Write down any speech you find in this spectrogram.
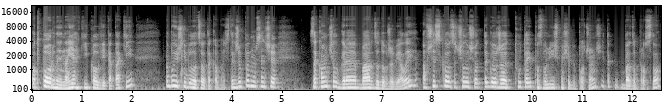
odporny na jakiekolwiek ataki, no bo już nie było co atakować. Także w pewnym sensie zakończył grę bardzo dobrze białej, a wszystko zaczęło się od tego, że tutaj pozwoliliśmy siebie pociąć i tak bardzo prosto.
